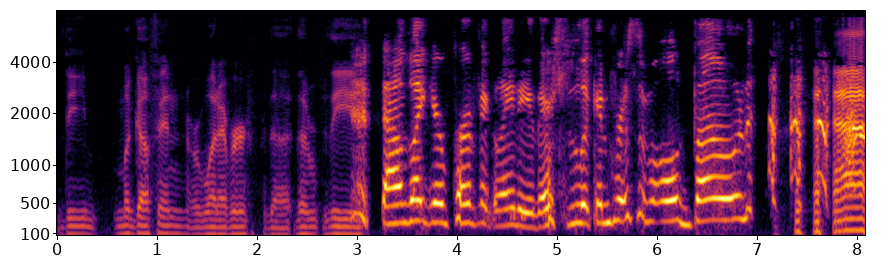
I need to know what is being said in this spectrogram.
the MacGuffin or whatever. The the the Sounds like your perfect lady. They're looking for some old bone.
